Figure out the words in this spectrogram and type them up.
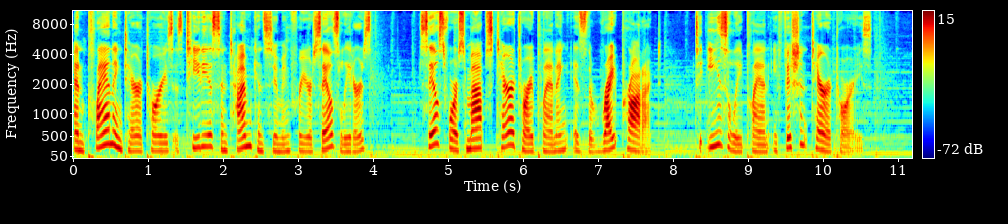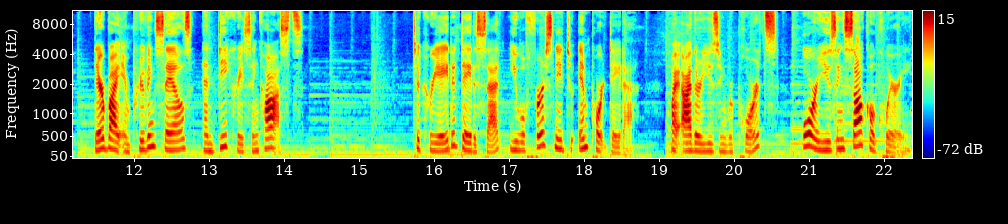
and planning territories is tedious and time-consuming for your sales leaders, Salesforce Maps territory planning is the right product to easily plan efficient territories thereby improving sales and decreasing costs. To create a dataset, you will first need to import data by either using reports or using SOQL query.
